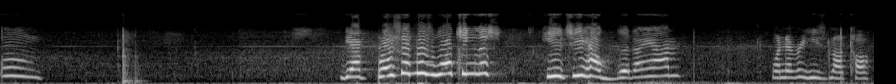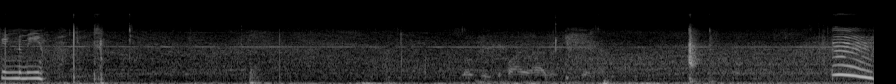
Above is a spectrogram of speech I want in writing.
Um... Yeah, if Broseph watching this, he would see how good I am whenever he's not talking to me. Locate the biohazard container. Hmm.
